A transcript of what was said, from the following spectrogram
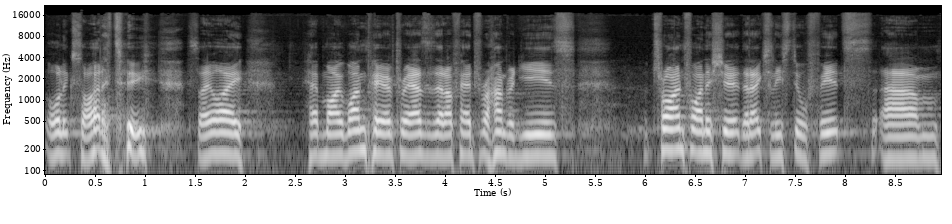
all excited to. So I have my one pair of trousers that I've had for 100 years, try and find a shirt that actually still fits, um,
